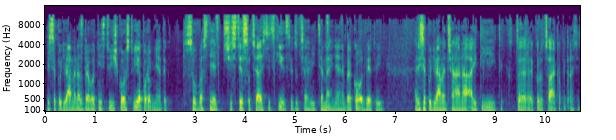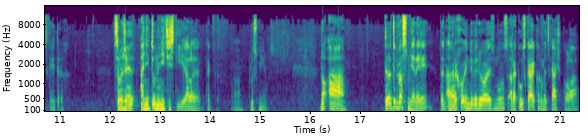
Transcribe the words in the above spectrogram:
když se podíváme na zdravotnictví, školství a podobně, tak to jsou vlastně čistě socialistické instituce víceméně, nebo jako odvětví. A když se podíváme třeba na IT, tak to je jako docela kapitalistický trh. Samozřejmě ani to není čistý, ale tak no, plus minus. No a Tyhle ty dva směry, ten anarchoindividualismus a rakouská ekonomická škola,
